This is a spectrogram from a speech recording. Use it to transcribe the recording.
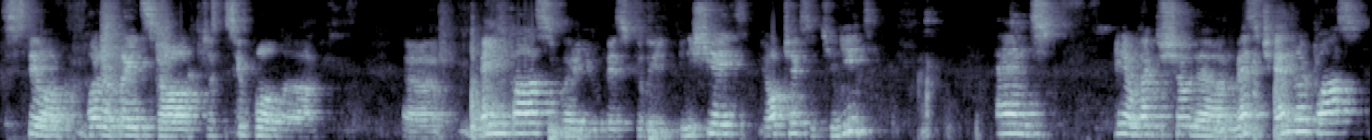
still, boilerplate, so just simple uh, main class where you basically initiate the objects that you need. And here I would like to show the message handler class,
